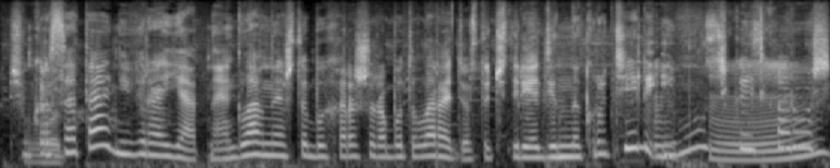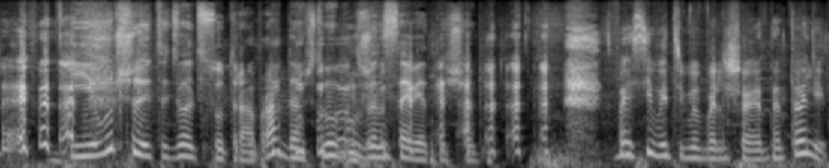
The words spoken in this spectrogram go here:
В общем, Вот. красота невероятная. Главное, чтобы хорошо работало радио 104.1 накрутили, и музычка есть хорошая. И лучше это делать с утра, правда? Чтобы был женсовет еще. Спасибо тебе большое, Анатолий.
